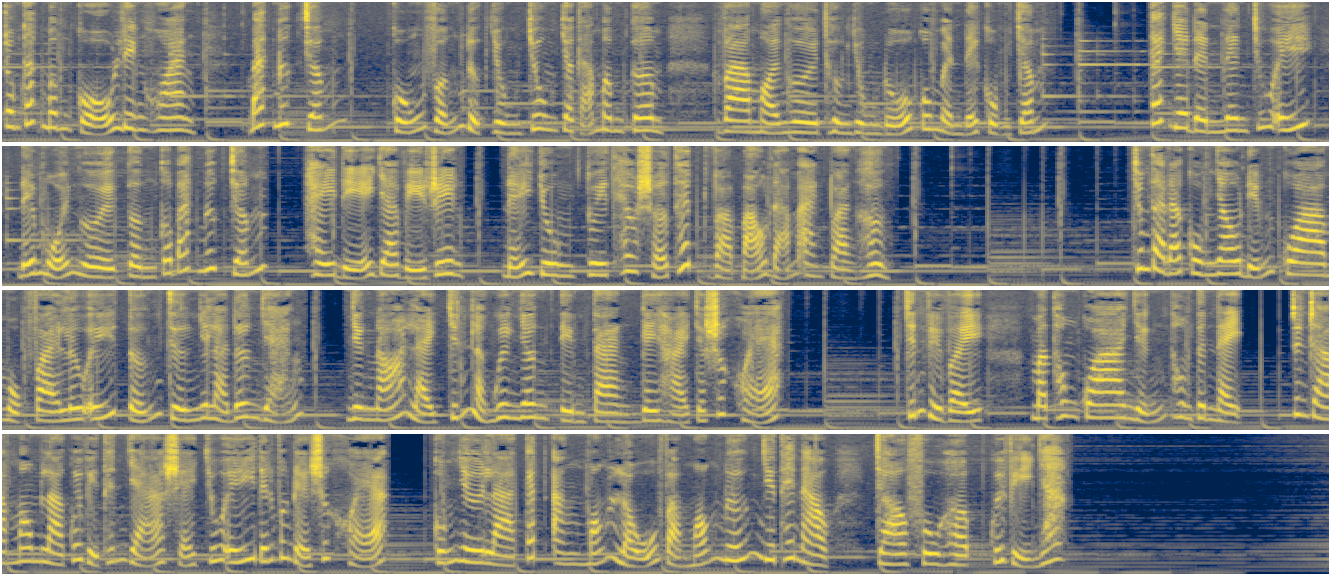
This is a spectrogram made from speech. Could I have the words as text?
Trong các mâm cổ liên hoan, bát nước chấm cũng vẫn được dùng chung cho cả mâm cơm và mọi người thường dùng đũa của mình để cùng chấm. Các gia đình nên chú ý để mỗi người cần có bát nước chấm hay đĩa gia vị riêng để dùng tùy theo sở thích và bảo đảm an toàn hơn. Chúng ta đã cùng nhau điểm qua một vài lưu ý tưởng chừng như là đơn giản, nhưng nó lại chính là nguyên nhân tiềm tàng gây hại cho sức khỏe. Chính vì vậy mà thông qua những thông tin này, Trinh Trà mong là quý vị thính giả sẽ chú ý đến vấn đề sức khỏe cũng như là cách ăn món lẩu và món nướng như thế nào cho phù hợp quý vị nhé.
